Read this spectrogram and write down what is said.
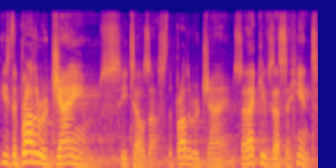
he's the brother of James, he tells us, the brother of James. So that gives us a hint.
